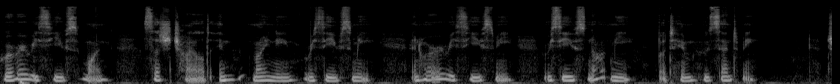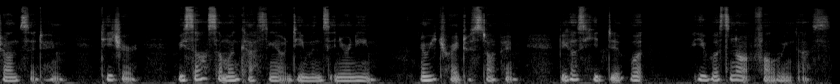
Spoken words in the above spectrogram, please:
Whoever receives one such child in my name receives me, and whoever receives me receives not me, but him who sent me. John said to him, Teacher, we saw someone casting out demons in your name, and we tried to stop him, because he did what he was not following us.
